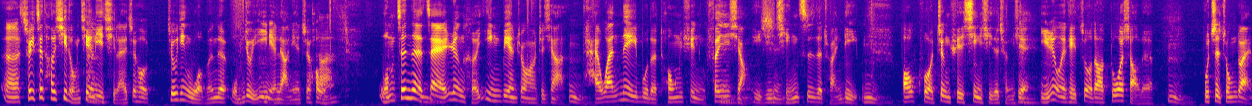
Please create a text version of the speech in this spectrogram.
呃，所以这套系统建立起来之后，究竟我们的我们就以一年两年之后，我们真的在任何应变状况之下，台湾内部的通讯分享以及情资的传递，嗯，包括正确信息的呈现，你认为可以做到多少的嗯不致中断、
